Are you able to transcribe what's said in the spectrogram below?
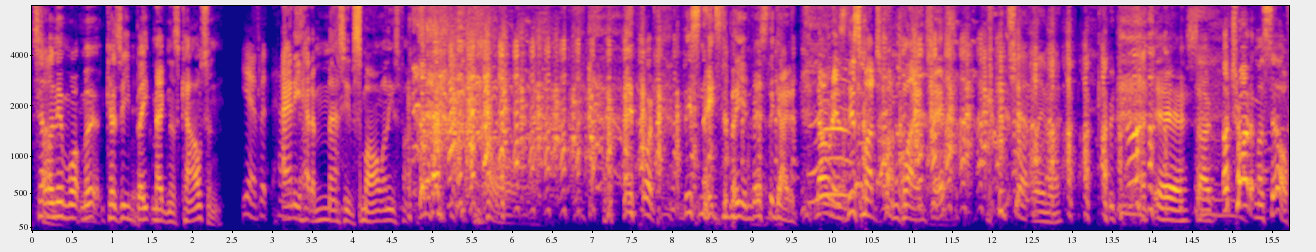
telling him what because he beat Magnus Carlsen, Yeah, but how and he had a massive smile on his face. Oh. I thought, this needs to be investigated. No one has this much fun playing chess. Good chat, Limo. Good Yeah, so I tried it myself.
